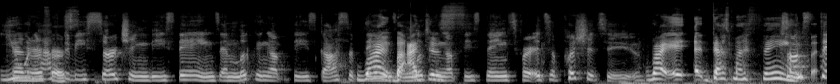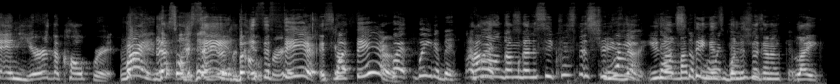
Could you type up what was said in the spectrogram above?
you would January have to be searching these things and looking up these gossip things Right, but and I looking just- up these things for it to push it to you. Right, it, it- that's my thing. So I'm saying you're the culprit. right, that's what I'm saying. but it's a Culprit. fair. It's not fair. But wait a bit. How but- long am I going to see Christmas trees? Right, now? You know, that's my the thing is, point when that is it going to, like,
